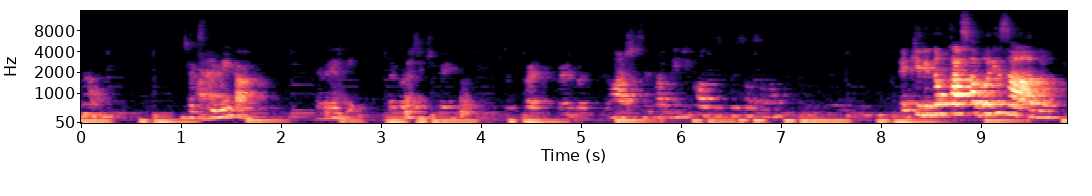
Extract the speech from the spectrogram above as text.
Não. Quero experimentar. Peraí. Agora a gente vem no vídeo. Vai. Eu acho que você tá bem de costas pra pessoa, só não. É que ele não tá saborizado.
